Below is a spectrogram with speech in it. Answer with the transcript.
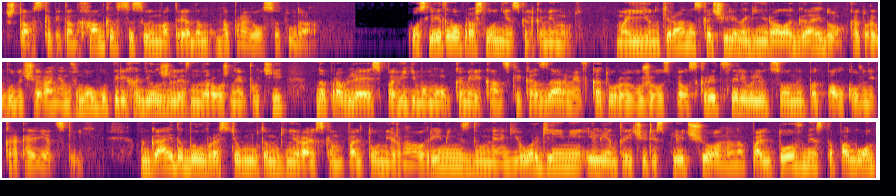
Штабс-капитан Ханков со своим отрядом направился туда. После этого прошло несколько минут. Мои юнкера наскочили на генерала Гайду, который, будучи ранен в ногу, переходил железнодорожные пути, направляясь, по-видимому, к американской казарме, в которую уже успел скрыться революционный подполковник Краковецкий. Гайда был в расстегнутом генеральском пальто мирного времени с двумя георгиями и лентой через плечо, но на пальто вместо погон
